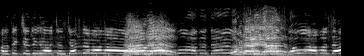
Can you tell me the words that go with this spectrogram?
ప్రతిక్ష దిగాచం చంద్రబాబు! అబద్ధం. గోవు అబద్ధం.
